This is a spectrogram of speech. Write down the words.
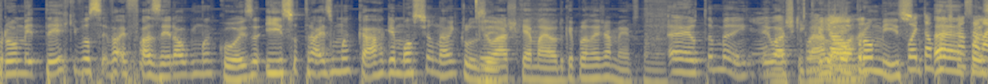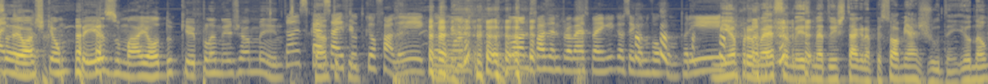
prometer que você vai fazer alguma coisa e isso traz uma carga emocional, inclusive. Eu acho que é maior do que planejamento também. É, eu também. É. Eu acho que cria né? compromisso. Pô, então pode é, cancelar pois aí é, eu acho que é um peso maior do que planejamento. Então esquece Tanto aí que- tudo que eu falei, que eu não ando, não ando fazendo promessa pra ninguém, que eu sei que eu não vou cumprir. Minha promessa mesmo é do Instagram. Pessoal, me ajudem. Eu não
